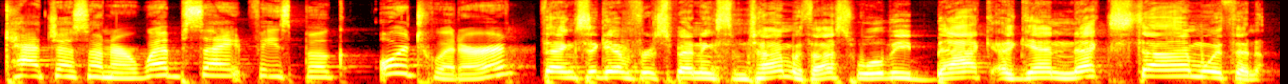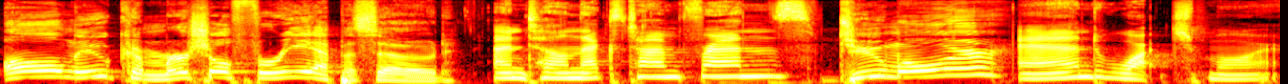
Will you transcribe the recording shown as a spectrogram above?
Catch us on our website, Facebook, or Twitter. Thanks again for spending some time with us. We'll be back again next time with an all new commercial free episode. Until next time, friends, Do more. and watch more.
